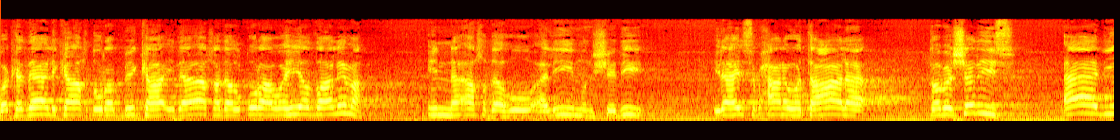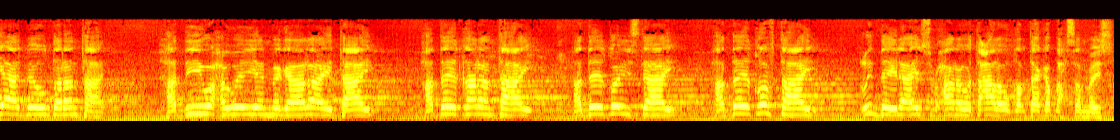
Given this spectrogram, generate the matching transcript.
wakadalika akhdu rabbika idaa akhada alqura wa hiya daalima ina akhdahu aliimun shadiid. Ilaahay subxaanahu wa tacaalaa qabashadiisu aad iyo aad bay u daran tahay. Haddii waxa weeyaan magaalo ay tahay hadday qaran tahay hadday qoys tahay hadday qof tahay cidda ilaahay subxaanahu wa tacaala uu qabtaa ka baxsan mayso.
